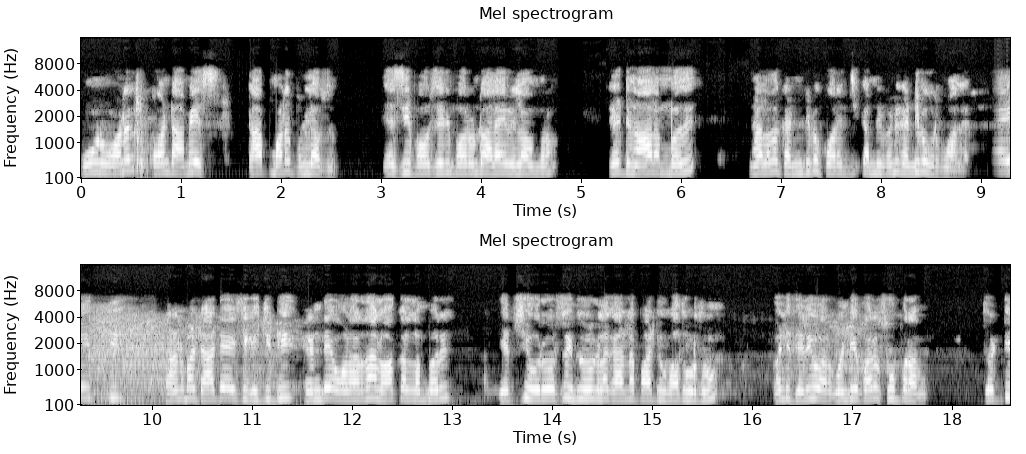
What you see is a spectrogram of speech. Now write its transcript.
மூணு owner Honda Amaze. Top model full option AC power steering power உண்டு அலைவ் எல்லாம் வந்துடும் ரேட்டு நாலு ஐம்பது நாலு தான் கண்டிப்பாக குறைச்சி கம்மி பண்ணி கண்டிப்பாக கொடுப்பாங்க. ரெண்டாயிரத்தி பன்னெண்டு மாதிரி டாடா ஏசி ஹெச்டி ரெண்டே ஓனர் தான் லோக்கல் நம்பரு எஃப்சி ஒரு வருஷம் இந்த ஊருக்கெல்லாம் காலையில் பாட்டுக்கு பார்த்து கொடுத்துரும். வண்டி தெளிவாக இருக்கும். வண்டியை பாருங்க சூப்பராகும் தொட்டி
